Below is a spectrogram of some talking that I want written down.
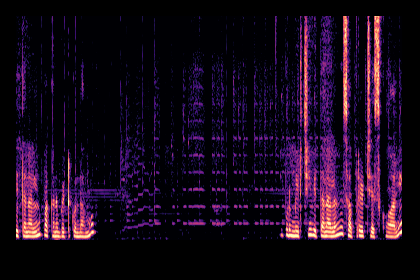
విత్తనాలను పక్కన పెట్టుకుందాము. ఇప్పుడు మిర్చి విత్తనాలను సపరేట్ చేసుకోవాలి.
